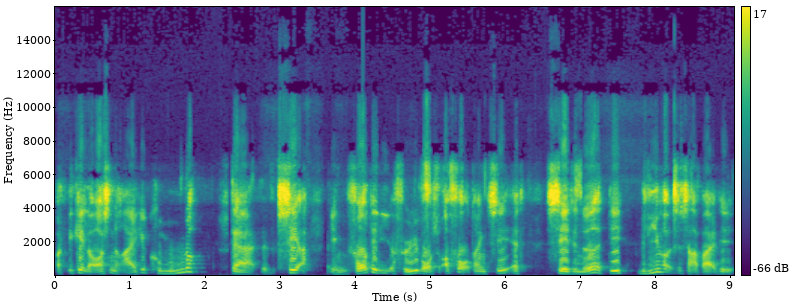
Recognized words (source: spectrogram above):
Og det gælder også en række kommuner, der øh, ser en fordel i at følge vores opfordring til at sætte noget af det vedligeholdelsesarbejde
